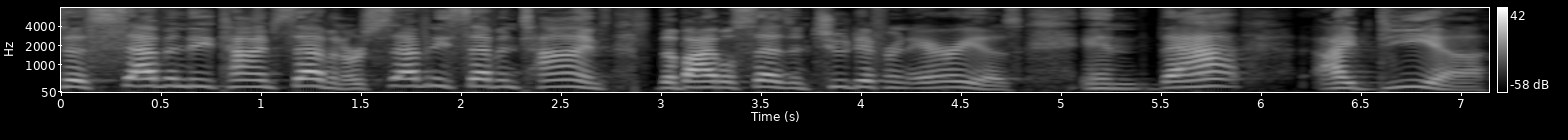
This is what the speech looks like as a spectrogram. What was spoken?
to 70 times 7 or 77 times, the Bible says, in two different areas. And that idea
